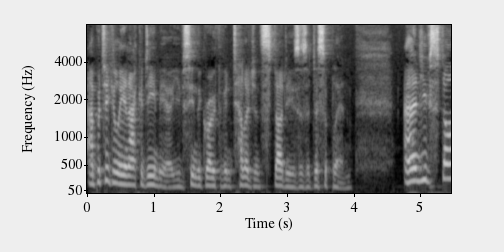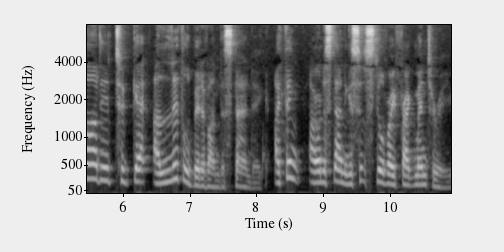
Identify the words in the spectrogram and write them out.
and particularly in academia, you've seen the growth of intelligence studies as a discipline. And you've started to get a little bit of understanding. I think our understanding is still very fragmentary.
